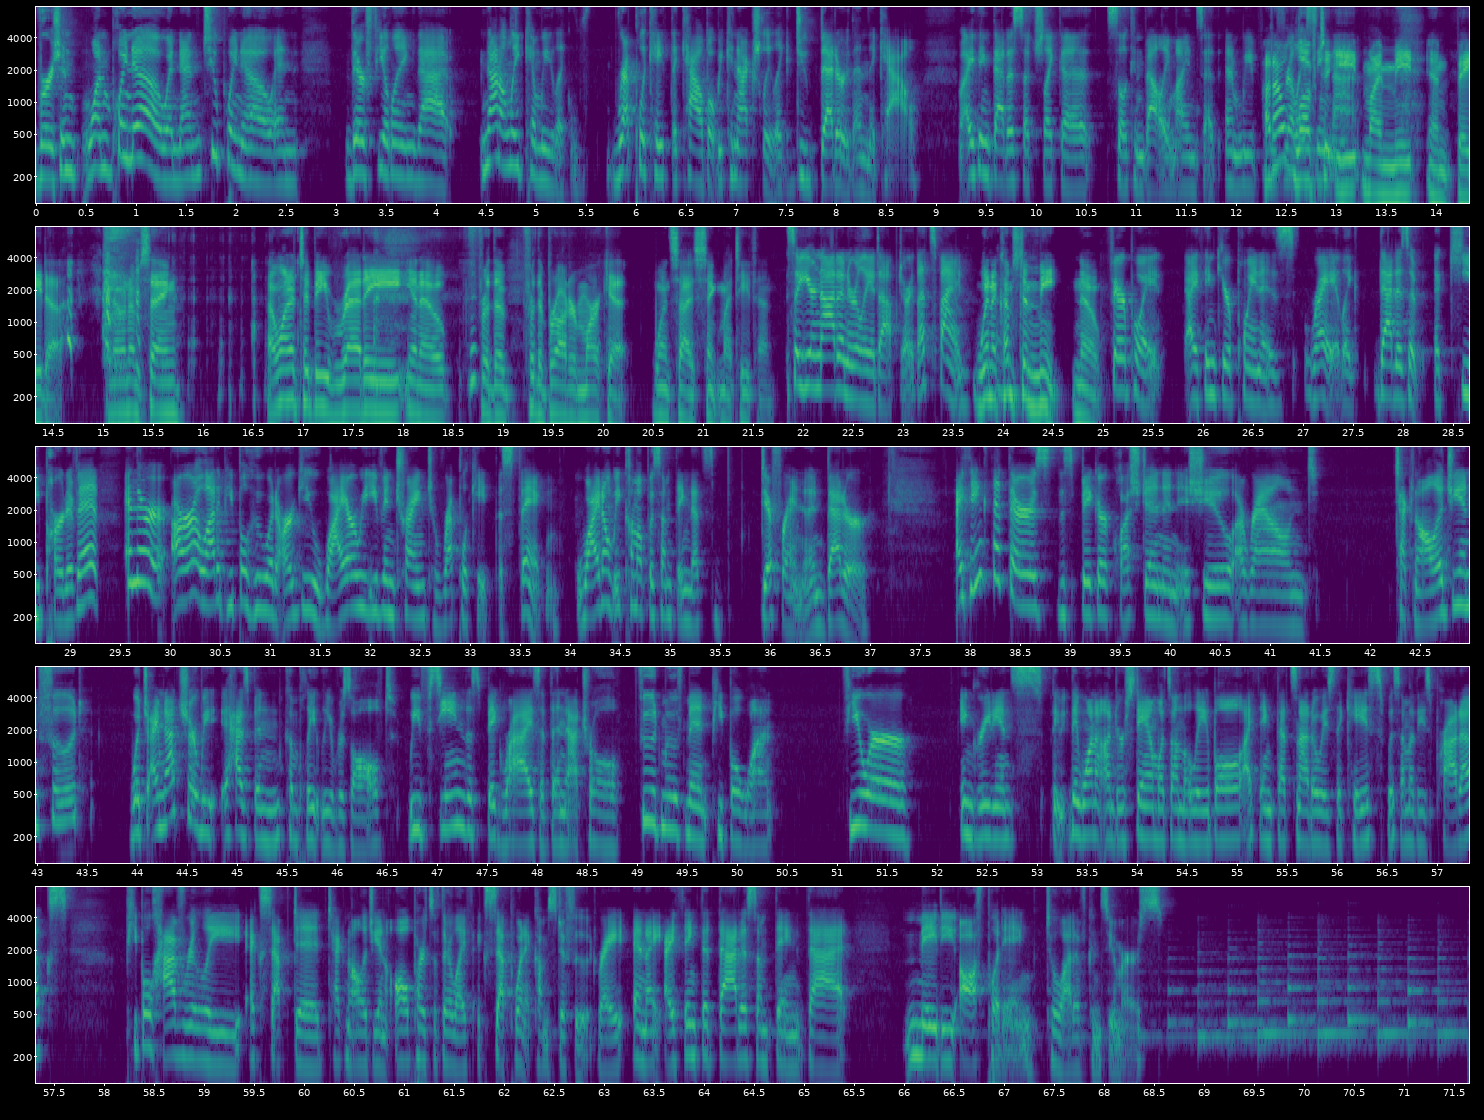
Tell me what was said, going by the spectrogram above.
version 1.0 and then 2.0 and they're feeling that not only can we like replicate the cow but we can actually like do better than the cow. I think that is such like a silicon valley mindset and we've i don't really love to that. eat my meat in beta. You know what i'm saying? I want it to be ready you know for the for the broader market once i sink my teeth in. So you're not an early adopter. That's fine. When it comes to meat no. Fair point I think your point is right. Like that is a, a key part of it. And there are a lot of people who would argue why are we even trying to replicate this thing? Why don't we come up with something that's different and better? I think that there's this bigger question and issue around technology and food, which I'm not sure we has been completely resolved. We've seen this big rise of the natural food movement. People want fewer ingredients. They, they want to understand what's on the label. I think that's not always the case with some of these products people have really accepted technology in all parts of their life except when it comes to food, right? And I, I think that that is something that may be off putting to a lot of consumers.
